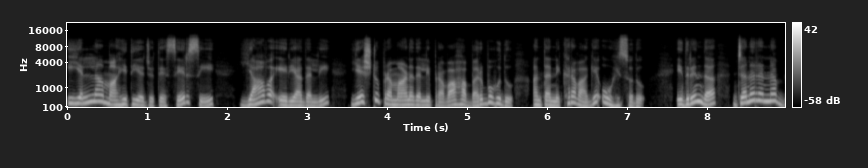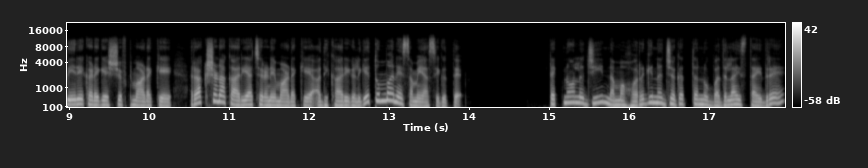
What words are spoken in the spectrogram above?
ಈ ಎಲ್ಲಾ ಮಾಹಿತಿಯ ಜೊತೆ ಸೇರಿಸಿ ಯಾವ ಏರಿಯಾದಲ್ಲಿ ಎಷ್ಟು ಪ್ರಮಾಣದಲ್ಲಿ ಪ್ರವಾಹ ಬರಬಹುದು ಅಂತ ನಿಖರವಾಗಿ ಊಹಿಸೋದು. ಇದರಿಂದ ಜನರನ್ನ ಬೇರೆ ಕಡೆಗೆ ಶಿಫ್ಟ್ ಮಾಡಕ್ಕೆ, ರಕ್ಷಣಾ ಕಾರ್ಯಾಚರಣೆ ಮಾಡಕ್ಕೆ ಅಧಿಕಾರಿಗಳಿಗೆ ತುಂಬಾನೇ ಸಮಯ ಸಿಗುತ್ತೆ. ಟೆಕ್ನಾಲಜಿ ನಮ್ಮ ಹೊರಗಿನ ಜಗತ್ತನ್ನು ಬದಲಾಯಿಸ್ತಾ ಇದ್ರೆ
